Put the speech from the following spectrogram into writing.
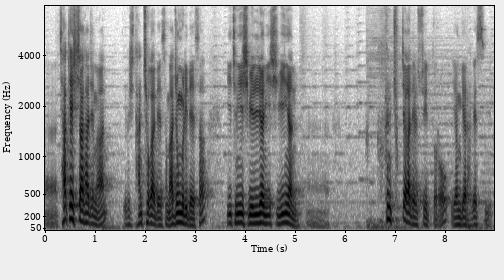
어, 작게 시작하지만 이것이 단초가 돼서 마중물이 돼서 2021년, 22년 큰 축제가 될 수 있도록 연결하겠습니다.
